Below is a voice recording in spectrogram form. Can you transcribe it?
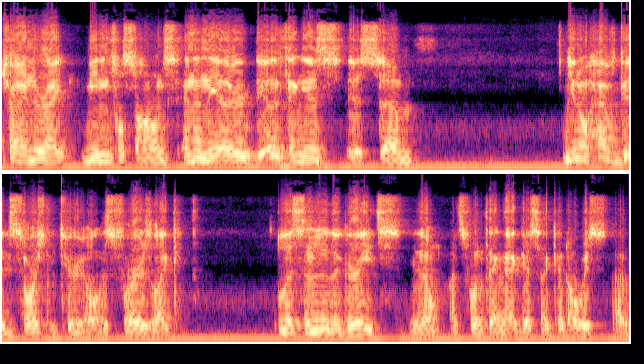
trying to write meaningful songs. And then the other the other thing is is um, you know have good source material as far as like listen to the greats. You know that's one thing I guess I could always uh,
